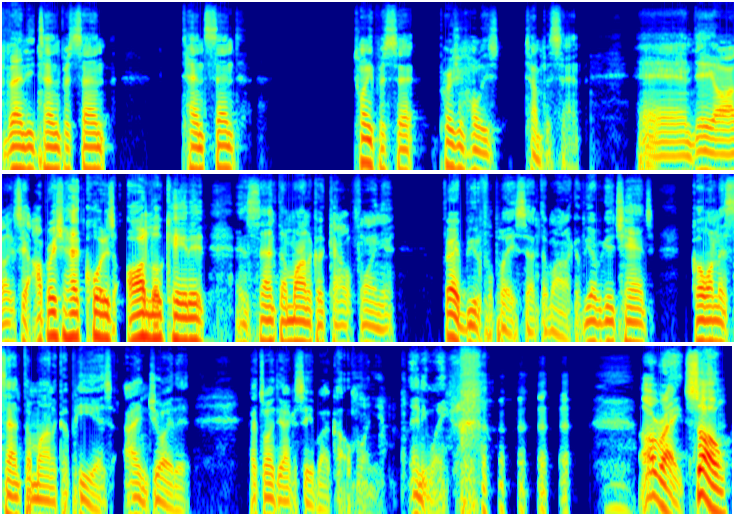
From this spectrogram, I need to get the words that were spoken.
Vivendi ten percent, Tencent twenty percent, Pershing Holdings ten percent. And they are, like I said, operation headquarters are located in Santa Monica, California. Very beautiful place, Santa Monica. If you ever get a chance, go on the Santa Monica Piers. I enjoyed it. That's the only thing I can say about California. Anyway. All right. So,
